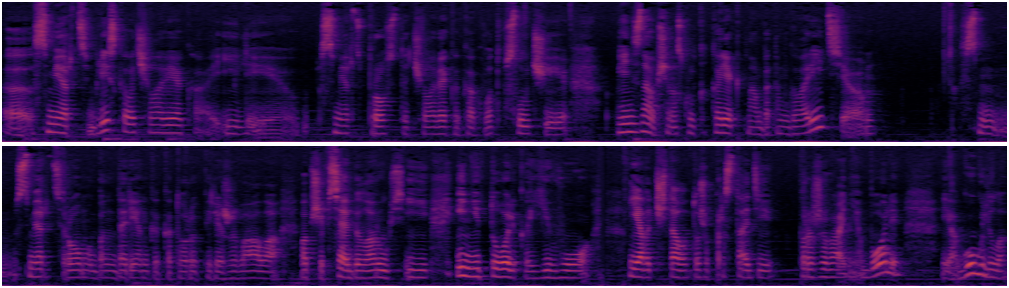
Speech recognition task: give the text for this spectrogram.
э, смерть близкого человека или смерть просто человека, как вот в случае, я не знаю вообще, насколько корректно об этом говорить, э, смерть Ромы Бондаренко, которую переживала вообще вся Беларусь, и, и не только его. Я вот читала тоже про стадии проживания боли, я гуглила,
